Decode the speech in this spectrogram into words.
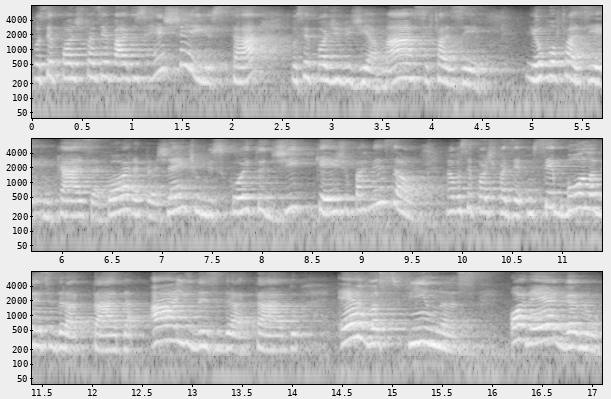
você pode fazer vários recheios, tá? Você pode dividir a massa e fazer eu vou fazer aqui em casa agora pra gente um biscoito de queijo parmesão. Mas você pode fazer com cebola desidratada, alho desidratado, ervas finas, orégano.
